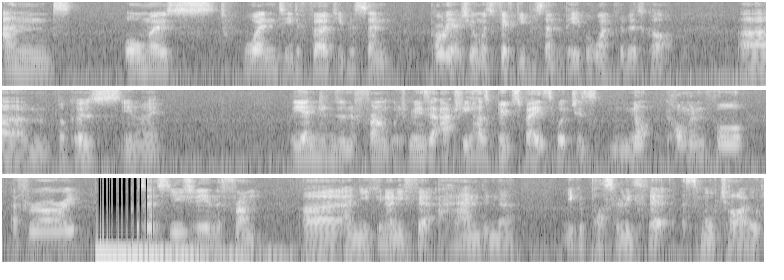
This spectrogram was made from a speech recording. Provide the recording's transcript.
and almost 20 to 30 percent, probably actually almost 50 percent of people went for this car. Um, because you know the engine's in the front, which means it actually has boot space, which is not common for a Ferrari because it's usually in the front, uh, and you can only fit a hand in there. You could possibly fit a small child.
